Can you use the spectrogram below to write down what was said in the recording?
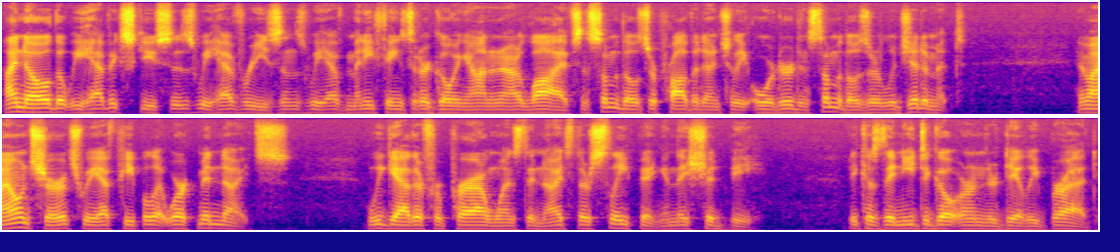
I know that we have excuses, we have reasons, we have many things that are going on in our lives, and some of those are providentially ordered and some of those are legitimate. In my own church, we have people that work midnights. We gather for prayer on Wednesday nights. They're sleeping, and they should be, because they need to go earn their daily bread.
